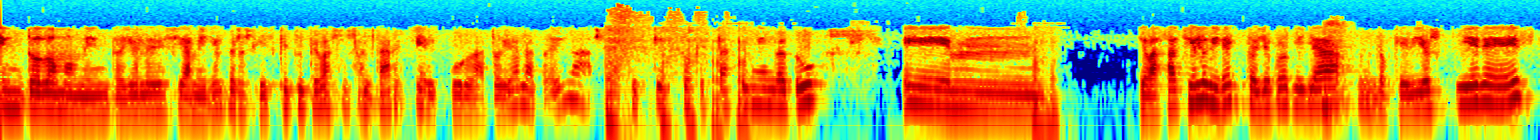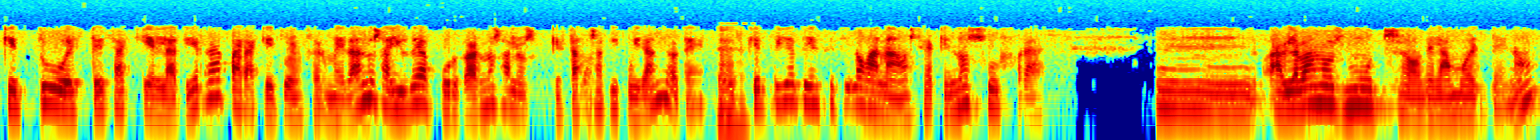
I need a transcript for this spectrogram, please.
en todo momento. Yo le decía a Miguel, pero si es que tú te vas a saltar el purgatorio a la pega, o sea, si es que esto que estás teniendo tú... Eh, te vas al cielo directo. Yo creo que ya lo que Dios quiere es que tú estés aquí en la tierra para que tu enfermedad nos ayude a purgarnos a los que estamos aquí cuidándote. Es mm. que tú ya tienes el cielo ganado, o sea, que no sufras. Mm, hablábamos mucho de la muerte, ¿no?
